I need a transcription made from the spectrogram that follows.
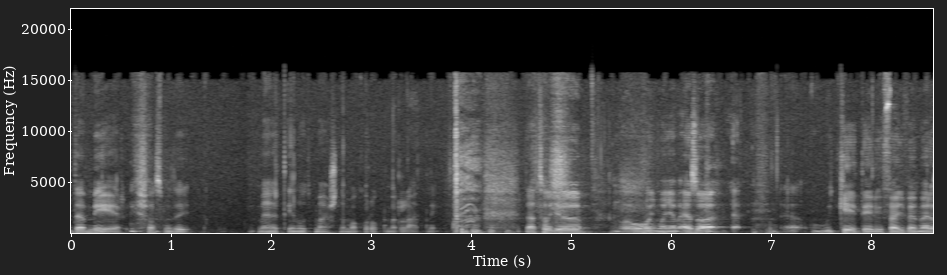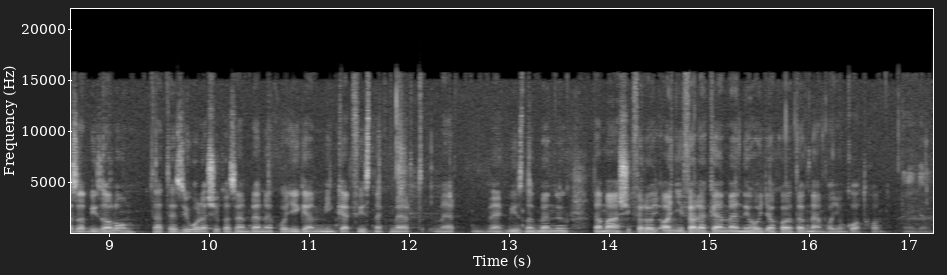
de miért? És azt mondta, hogy mert én ott más nem akarok meglátni. tehát, hogy, hogy mondjam, ez a kétérű fegyver, mert ez a bizalom, tehát ez jól esik az embernek, hogy igen, minket visznek, mert, mert megbíznak bennünk, de a másik fel, hogy annyi fele kell menni, hogy gyakorlatilag nem vagyunk otthon. Igen.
